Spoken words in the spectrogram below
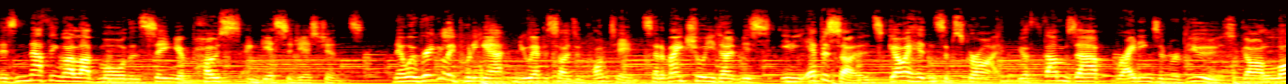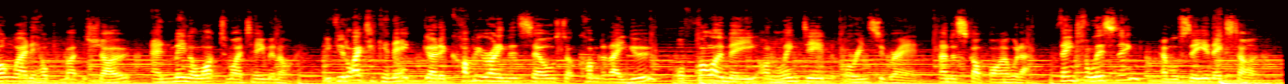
There's nothing I love more than seeing your posts and guest suggestions. Now, we're regularly putting out new episodes and content, so to make sure you don't miss any episodes, go ahead and subscribe. Your thumbs up, ratings, and reviews go a long way to help promote the show and mean a lot to my team and I. If you'd like to connect, go to copywritingthatsells.com.au or follow me on LinkedIn or Instagram under Scott Bywater. Thanks for listening, and we'll see you next time.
